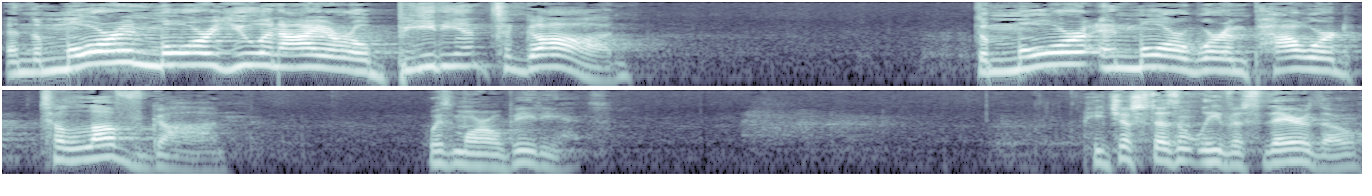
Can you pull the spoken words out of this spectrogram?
And the more and more you and I are obedient to God, the more and more we're empowered to love God with more obedience. He just doesn't leave us there, though.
